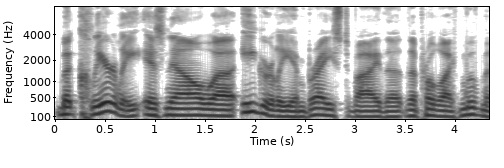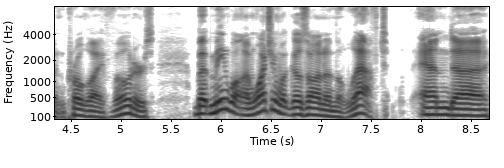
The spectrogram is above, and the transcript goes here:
but clearly is now eagerly embraced by the, the pro life movement and pro life voters. But meanwhile, I'm watching what goes on on the left, and uh,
